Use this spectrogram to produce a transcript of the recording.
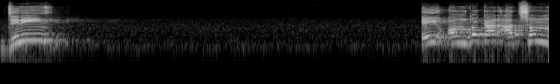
যিনি এই অন্ধকার আচ্ছন্ন,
